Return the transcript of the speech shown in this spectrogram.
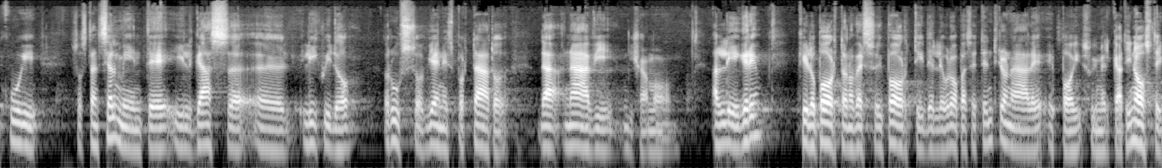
cui sostanzialmente il gas eh, liquido russo viene esportato da navi diciamo, allegre che lo portano verso i porti dell'Europa settentrionale e poi sui mercati nostri.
